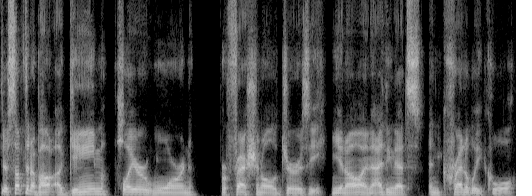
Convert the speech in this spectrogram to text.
There's something about a game player worn professional jersey, you know, and I think that's incredibly cool.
